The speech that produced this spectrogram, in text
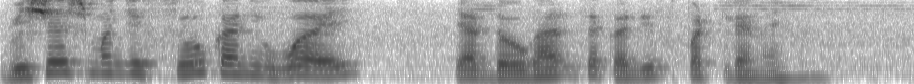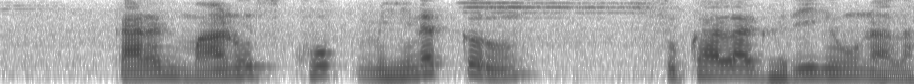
विशेष म्हणजे सुख आणि वय या दोघांचं कधीच पटलं नाही. कारण माणूस खूप मेहनत करून सुखाला घरी घेऊन आला.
